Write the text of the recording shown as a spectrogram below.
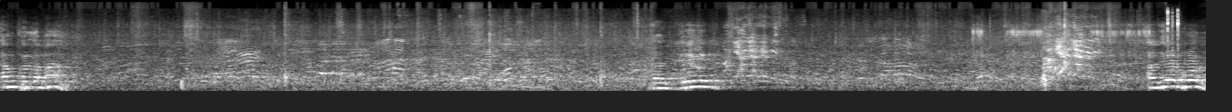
நம்ம போகலாமா அதே போல்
